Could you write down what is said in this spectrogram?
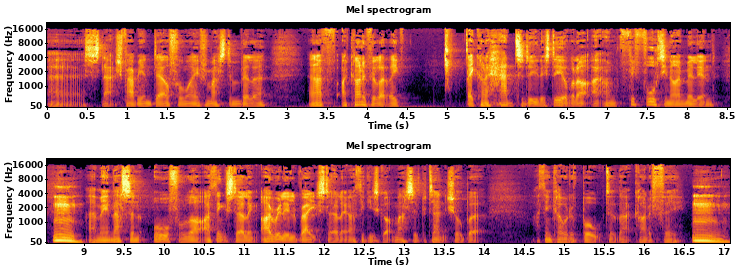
uh, snatch Fabian Delph away from Aston Villa, and I, I kind of feel like they they kind of had to do this deal. But I, I, I'm 49 million. I mean, that's an awful lot. I think Sterling. I really rate Sterling. I think he's got massive potential, but I think I would have balked at that kind of fee. Mm.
